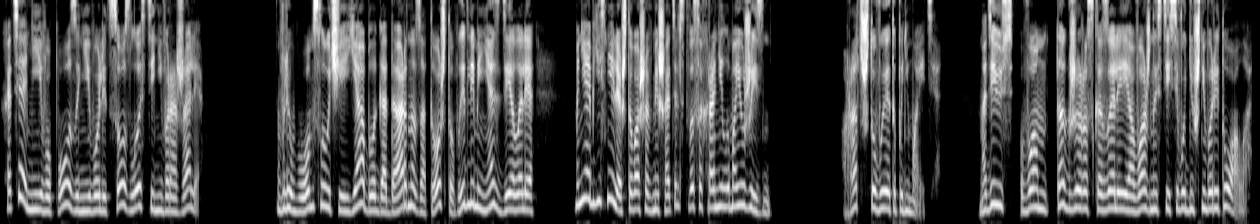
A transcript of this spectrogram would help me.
Хотя ни его позы, ни его лицо злости не выражали. В любом случае, я благодарна за то, что вы для меня сделали. Мне объяснили, что ваше вмешательство сохранило мою жизнь. Рад, что вы это понимаете. Надеюсь, вам также рассказали и о важности сегодняшнего ритуала.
